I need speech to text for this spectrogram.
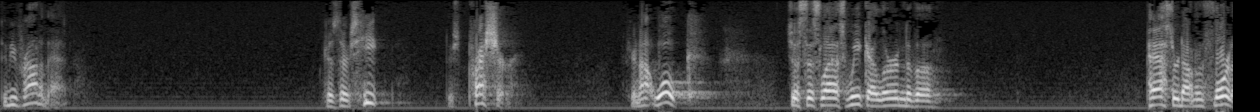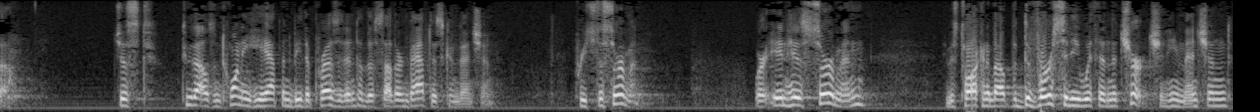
to be proud of that? Because there's heat, there's pressure. If you're not woke. Just this last week I learned of a pastor down in Florida. Just 2020, he happened to be the president of the Southern Baptist Convention. Preached a sermon where in his sermon, he was talking about the diversity within the church, and he mentioned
